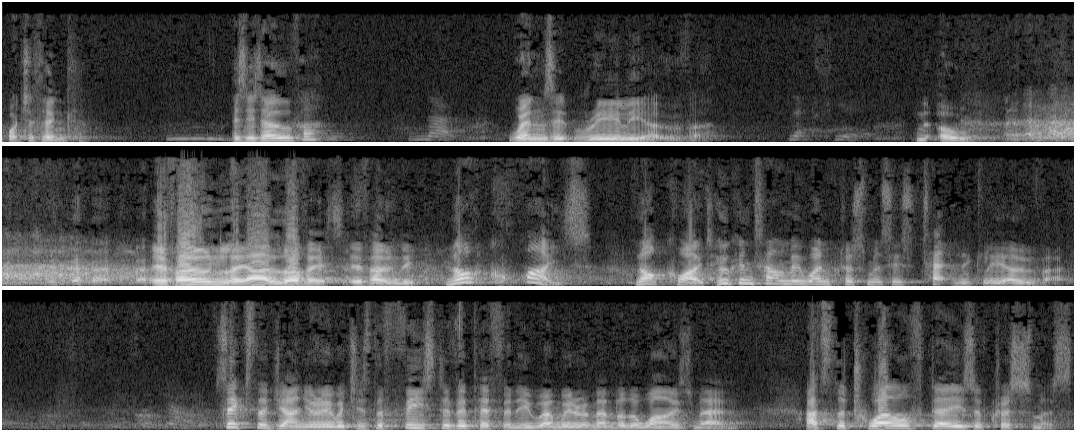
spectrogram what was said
What do you think? Is it over? No. When's it really over? Next year. N- oh. if only, I love it. If only. Not quite. Not quite. Who can tell me when Christmas is technically over? 6th of January, which is the Feast of Epiphany when we remember the wise men. That's the 12 days of Christmas.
